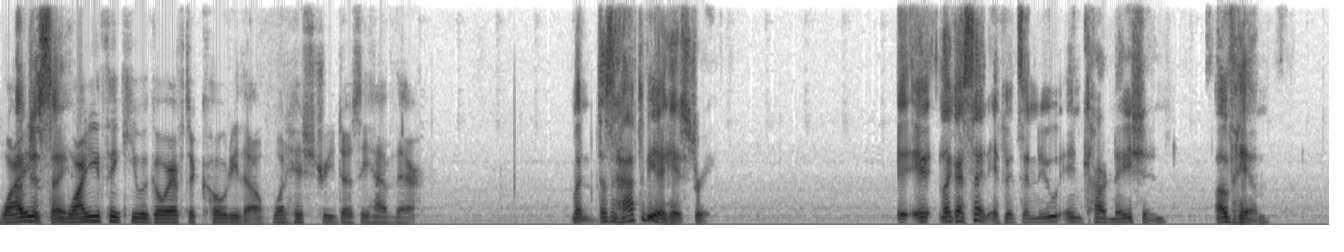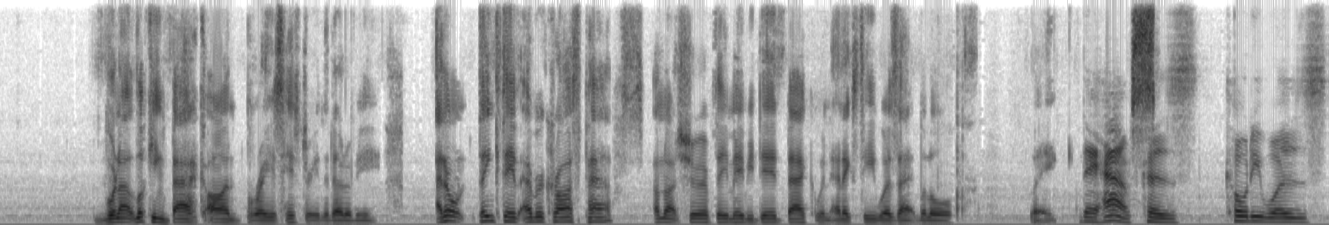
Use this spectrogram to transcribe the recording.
Why? I'm just saying. Why do you think he would go after Cody though? What history does he have there? But it doesn't have to be a history. It, it, like I said, if it's a new incarnation of him, we're not looking back on Bray's history in the WWE. I don't think they've ever crossed paths. I'm not sure if they maybe did back when NXT was that little, like, They have because Cody was,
